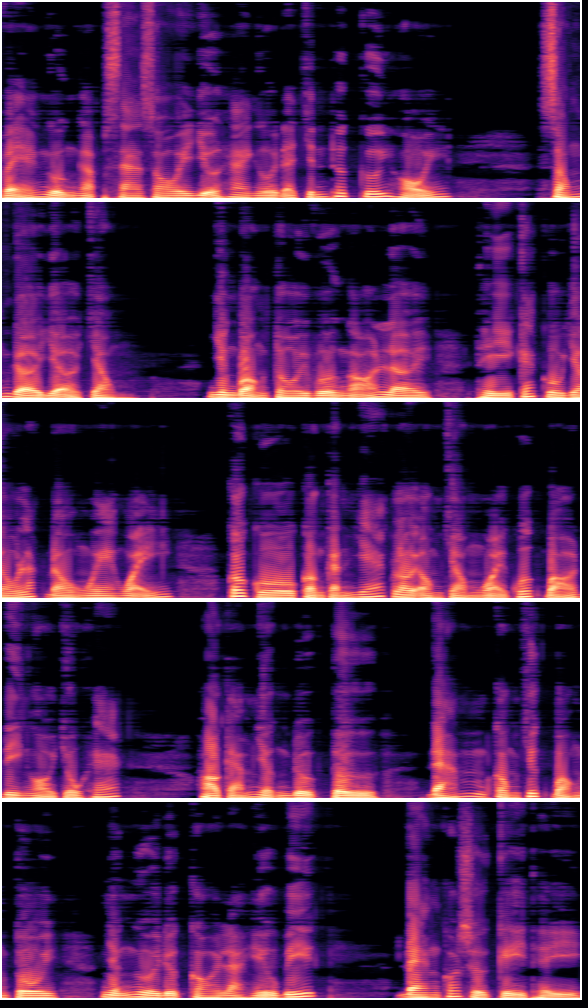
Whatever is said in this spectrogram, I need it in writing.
vẻ ngượng ngập xa xôi giữa hai người đã chính thức cưới hỏi, sống đời vợ chồng. Nhưng bọn tôi vừa ngỏ lời thì các cô dâu lắc đầu ngoe ngoẩy, có cô còn cảnh giác lôi ông chồng ngoại quốc bỏ đi ngồi chỗ khác. Họ cảm nhận được từ đám công chức bọn tôi, những người được coi là hiểu biết, đang có sự kỳ thị,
